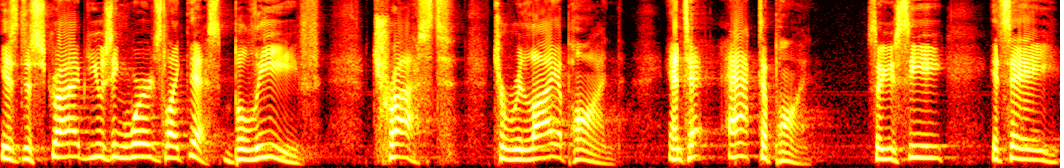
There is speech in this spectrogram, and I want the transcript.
is described using words like this believe, trust, to rely upon, and to act upon. So you see, it's, a,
